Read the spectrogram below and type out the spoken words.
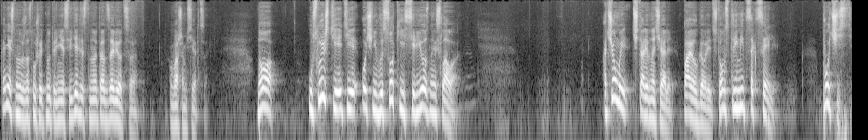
Конечно, нужно слушать внутреннее свидетельство, но это отзовется в вашем сердце. Но услышьте эти очень высокие, серьезные слова – о чем мы читали в начале? Павел говорит, что он стремится к цели, почести,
